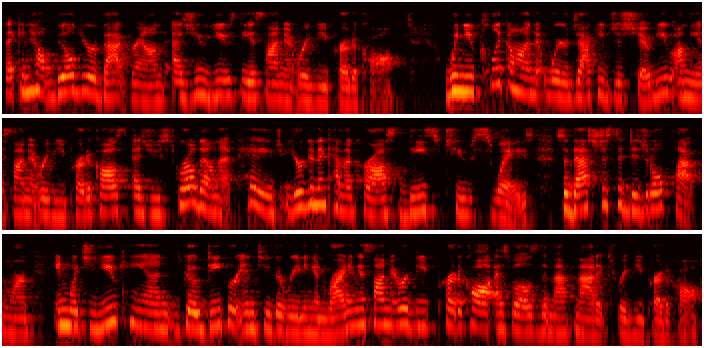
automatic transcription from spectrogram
that can help build your background as you use the assignment review protocol. When you click on where Jackie just showed you on the assignment review protocols, as you scroll down that page, you're going to come across these two sways. So that's just a digital platform in which you can go deeper into the reading and writing assignment review protocol as well as the mathematics review protocol.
